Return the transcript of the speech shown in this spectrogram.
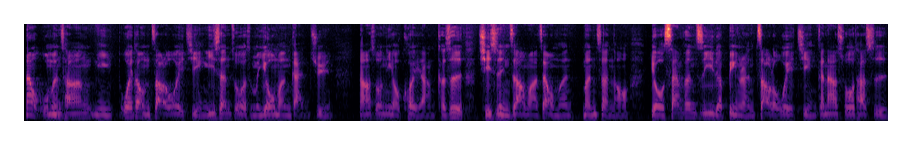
那我们常常你胃痛，你照了胃镜，医生做了什么幽门杆菌？然后说你有溃疡，可是其实你知道吗？在我们门诊哦，有三分之一的病人照了胃镜，跟他说他是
